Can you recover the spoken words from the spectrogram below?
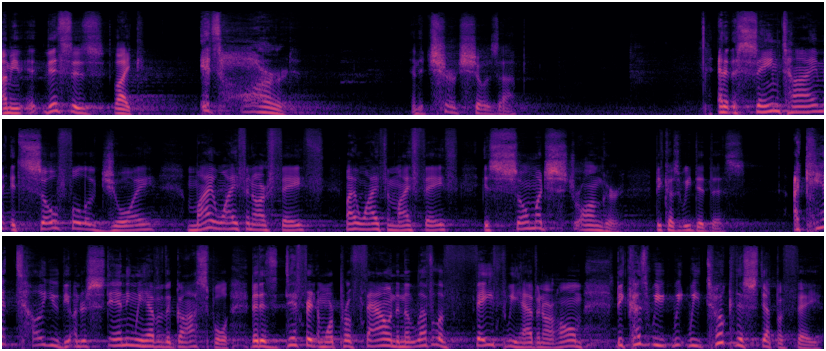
I mean, this is like, it's hard. And the church shows up. And at the same time, it's so full of joy. My wife and our faith, my wife and my faith is so much stronger because we did this. I can't tell you the understanding we have of the gospel that is different and more profound, and the level of faith we have in our home because we, we, we took this step of faith.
